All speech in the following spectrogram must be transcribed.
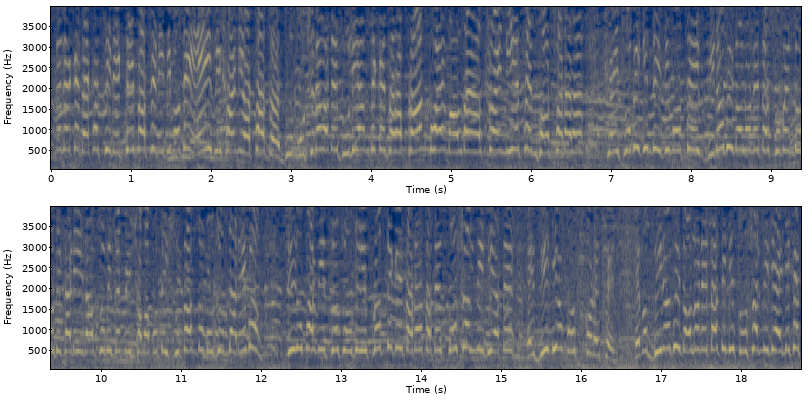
আপনাদেরকে দেখাচ্ছি, দেখতেই পাচ্ছেন ইতিমধ্যে এই বিষয় নিয়ে, অর্থাৎ মুর্শিদাবাদের ধুলিয়ান থেকে যারা প্রাণ ভয়ে মালদায় নিয়েছেন ঘরছাড়ারা। সেই ছবি কিন্তু ইতিমধ্যে বিরোধী দলনেতা শুভেন্দু অধিকারী, রাজ্য বিজেপির সভাপতি সুকান্ত মজুমদার এবং শিরুপা মিত্র চৌধুরী প্রত্যেকেই তারা তাদের সোশ্যাল মিডিয়াতে এই ভিডিও পোস্ট করেছেন। এবং বিরোধী দলনেতা তিনি সোশ্যাল মিডিয়ায় লিখেছেন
